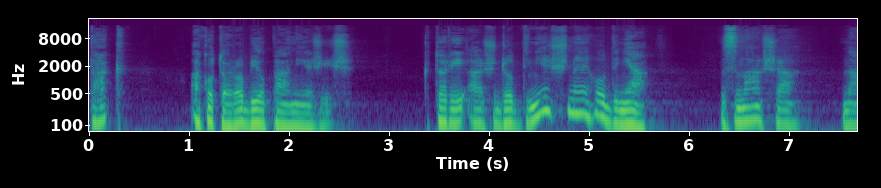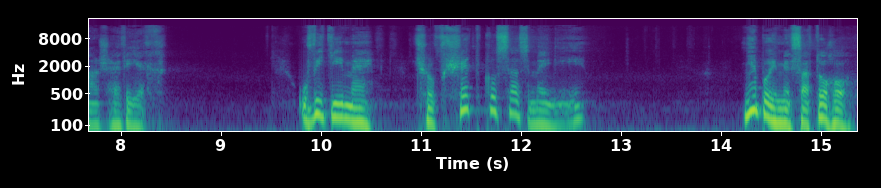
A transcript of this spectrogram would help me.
tak, ako to robil pán Ježiš, ktorý až do dnešného dňa znáša náš hriech. Uvidíme, čo všetko sa zmení. Nebojme sa toho,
